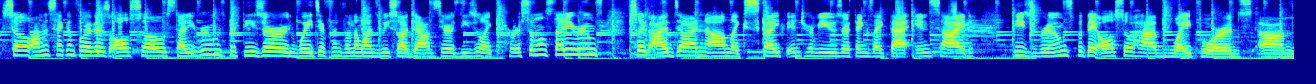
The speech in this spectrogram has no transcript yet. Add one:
So on the second floor, there's also study rooms, but these are way different than the ones we saw downstairs. These are like personal study rooms. So like I've done um, like Skype interviews or things like that inside these rooms, but they also have whiteboards um,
